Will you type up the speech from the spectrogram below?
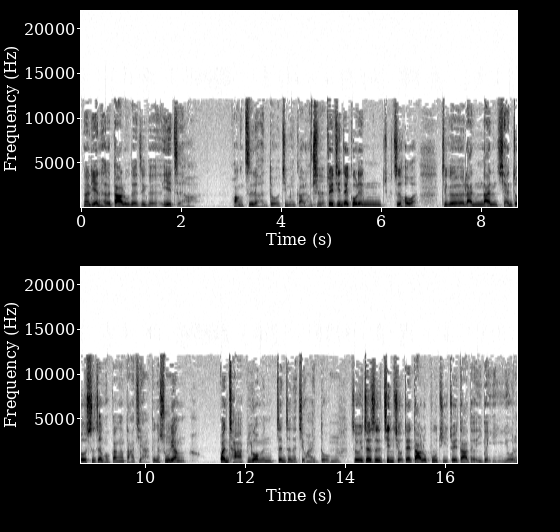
那联合大陆的这个业者哈，仿制了很多金门高粱酒。最近在过年之后啊，这个南南泉州市政府刚刚打假，这个数量。观察比我们真正的酒还多，嗯所以这是金酒在大陆布局最大的一个隐忧了。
